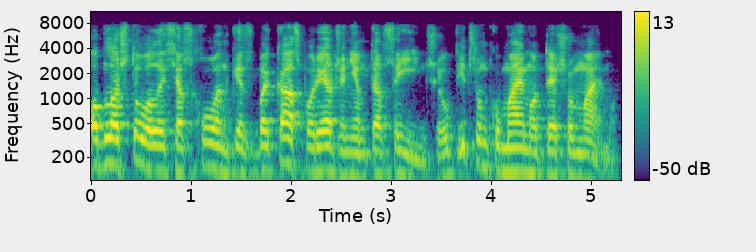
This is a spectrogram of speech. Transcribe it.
Облаштовувалися схованки з БК, спорядженням та все інше. У підсумку маємо те, що маємо.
